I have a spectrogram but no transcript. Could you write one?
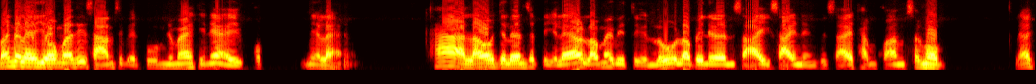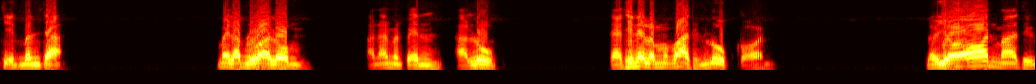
มันก็เลยโยงมาที่สามสิบเอ็ดภูมิใช่ไหมทีนี้ไอ้ภพเนี่ยแหละ ถ้าเราจเจริญสติแล้ว เราไม่ไปตื่นรู้ เราไปเดินสายอีกสายหนึ่งคือสายทำความสงบ แล้วจิตมันจะไม่รับรู้อารมณ์ อันนั้นมันเป็นอารูป แต่ทีนี้เรามาว่าถึงรูปก่อน แล้วย้อนมาถึง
